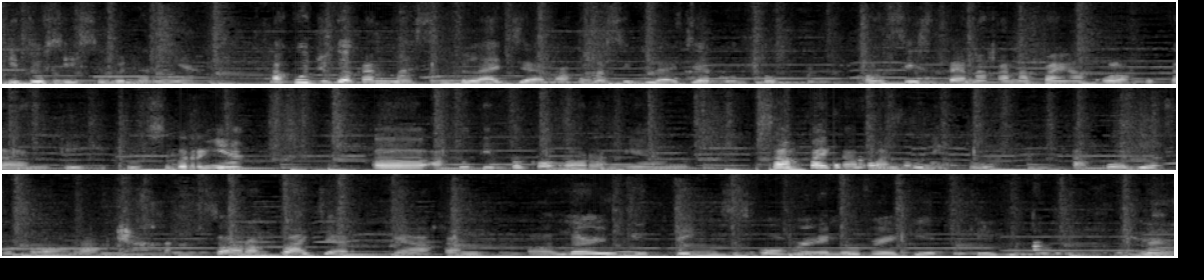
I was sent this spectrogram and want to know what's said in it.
Itu sih sebenarnya. Aku juga kan masih belajar. Aku masih belajar untuk konsisten akan apa yang aku lakukan kayak gitu. Sebenarnya eh, aku tipe ke orang yang sampai kapan pun itu aku adalah seseorang seorang pelajar yang akan eh, learn new things over and over again kayak gitu. Nah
